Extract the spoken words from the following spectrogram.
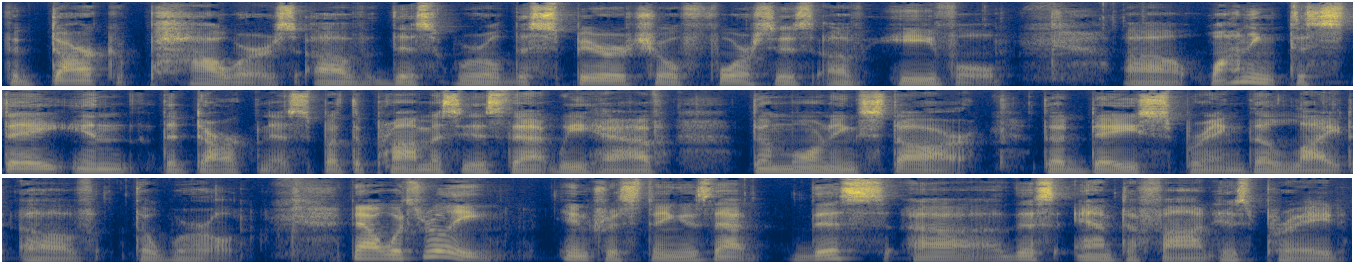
the dark powers of this world, the spiritual forces of evil uh, wanting to stay in the darkness, but the promise is that we have the morning star, the day spring, the light of the world. Now, what's really interesting is that this uh, this antiphon is prayed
